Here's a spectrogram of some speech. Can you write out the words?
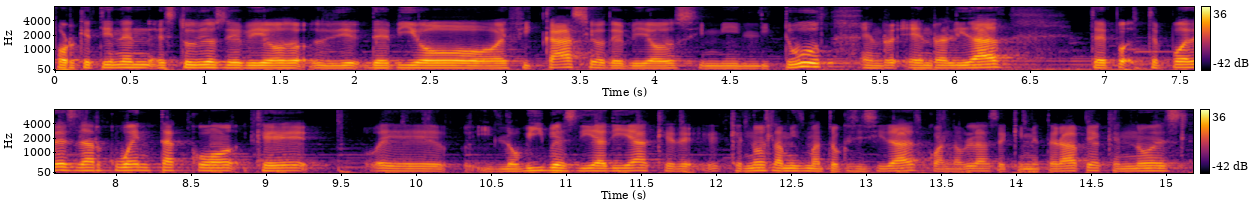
porque tienen estudios de, bio, de, bioeficacia o de biosimilitud, en, en realidad te, te, puedes dar cuenta que eh, y lo vives día a día, que, que, no es la misma toxicidad cuando hablas de quimioterapia, que no es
